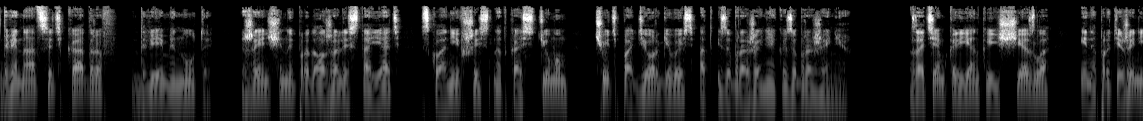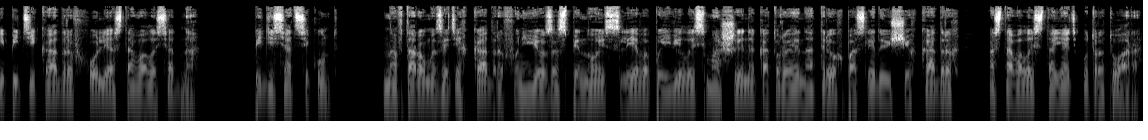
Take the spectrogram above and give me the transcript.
12 кадров, 2 минуты, Женщины продолжали стоять, склонившись над костюмом, чуть подергиваясь от изображения к изображению. Затем кореянка исчезла, и на протяжении пяти кадров Холли оставалась одна. 50 секунд. На втором из этих кадров у нее за спиной слева появилась машина, которая на трех последующих кадрах оставалась стоять у тротуара.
